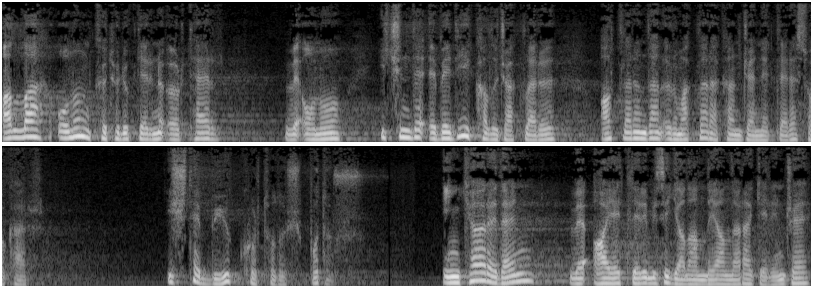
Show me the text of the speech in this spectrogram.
Allah onun kötülüklerini örter ve onu içinde ebedi kalacakları, altlarından ırmaklar akan cennetlere sokar. İşte büyük kurtuluş budur. İnkar eden ve ayetlerimizi yalanlayanlara gelince,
